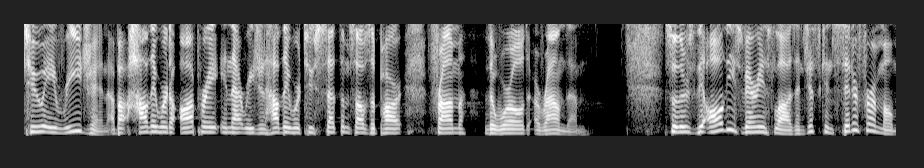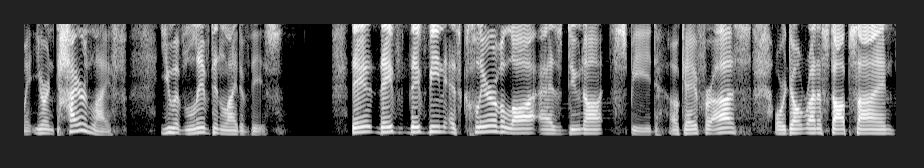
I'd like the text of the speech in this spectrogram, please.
to a region about how they were to operate in that region, how they were to set themselves apart from the world around them. So there's the, all these various laws, and just consider for a moment your entire life you have lived in light of these. They, they've, they've been as clear of a law as do not speed, okay, for us, or don't run a stop sign.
